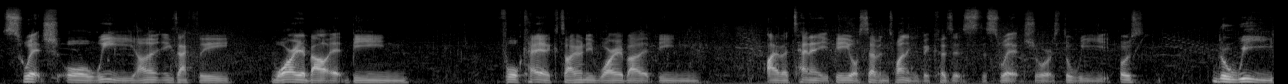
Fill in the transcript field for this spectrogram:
Switch or Wii, I don't exactly worry about it being 4K because I only worry about it being either 1080p or 720 because it's the Switch or it's the Wii or it's the Wii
